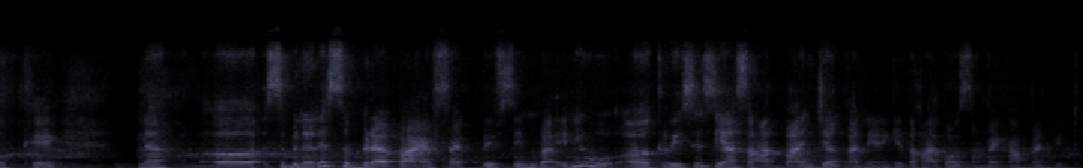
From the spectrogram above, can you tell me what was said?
Oke, Nah, uh, sebenarnya seberapa efektif sih Mbak? Ini uh, krisis yang sangat panjang kan ya, kita nggak tahu sampai kapan gitu.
